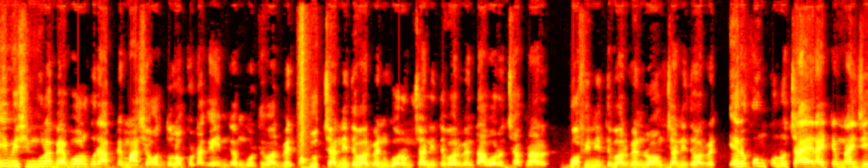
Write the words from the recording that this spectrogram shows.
এই মেশিনগুলো ব্যবহার করে আপনি মাসে অর্ধ লক্ষ টাকা ইনকাম করতে পারবেন। দুধ চা নিতে পারবেন, গরম চা নিতে পারবেন, তারপর হচ্ছে আপনার কফি নিতে পারবেন, রং চা নিতে পারবেন। এরকম কোনো চায়ের আইটেম নাই যে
